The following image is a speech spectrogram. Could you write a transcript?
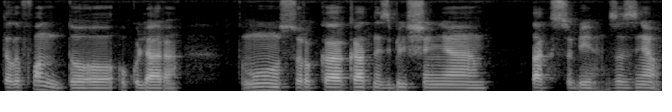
телефон до окуляра, тому 40-кратне збільшення так собі зазняв.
